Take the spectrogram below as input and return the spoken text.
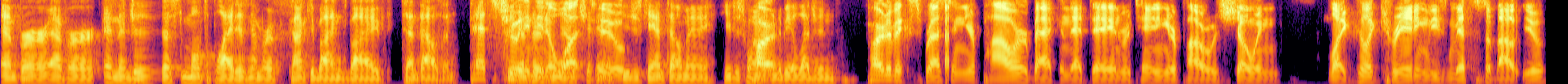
emperor ever and then just, just multiplied his number of concubines by 10,000. That's true. Because And you know no what, chance. too? You just can't tell me. He just wanted Part- him to be a legend. Part of expressing your power back in that day and retaining your power was showing like like creating these myths about you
